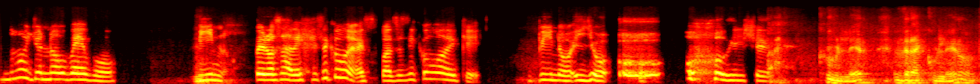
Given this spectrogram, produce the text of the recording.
no, yo no bebo vino, pero o sea, déjese como espacio así como de que vino y yo, oh, oh shit. Culero, Draculero, ok.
